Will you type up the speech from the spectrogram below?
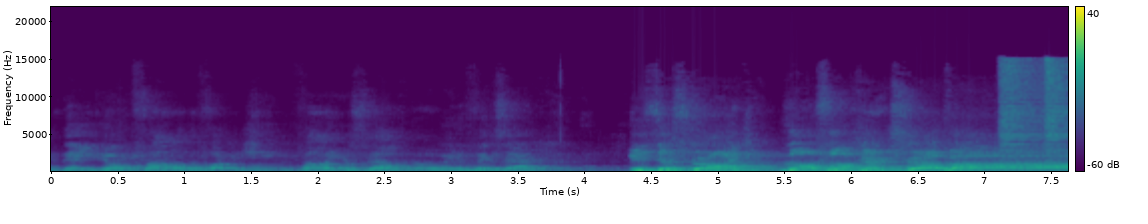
And that you don't follow the fucking sheep and follow yourself. The only way to fix that is strike the fucking shepherd!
